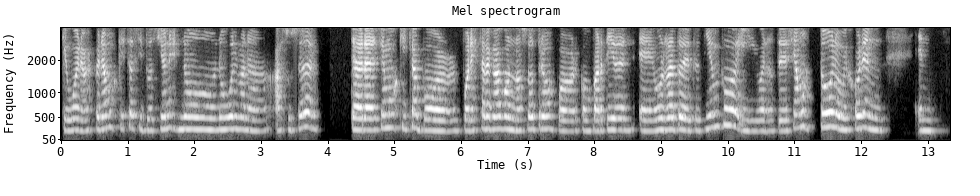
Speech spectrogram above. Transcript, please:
que bueno, esperamos que estas situaciones no, no vuelvan a, suceder. Te agradecemos, Kika, por, por, estar acá con nosotros, por compartir eh, un rato de tu tiempo y bueno, te deseamos todo lo mejor en, en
